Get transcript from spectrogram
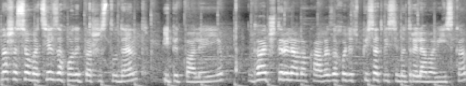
Наша сьома ціль заходить перший студент і підпалює її. 2,4 ляма кави заходять в 58,3 ляма війська.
